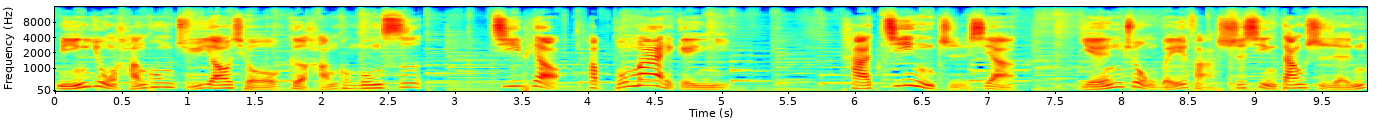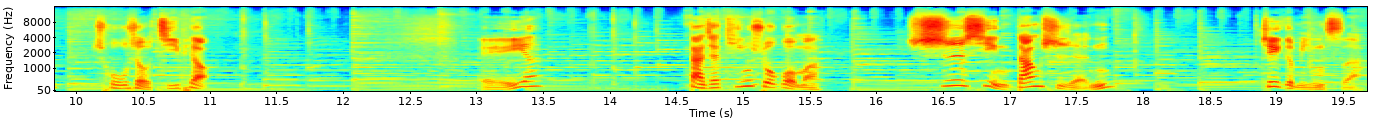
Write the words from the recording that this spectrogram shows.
民用航空局要求各航空公司。机票他不卖给你，他禁止向严重违法失信当事人出售机票。哎呀，大家听说过吗？失信当事人这个名词啊，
